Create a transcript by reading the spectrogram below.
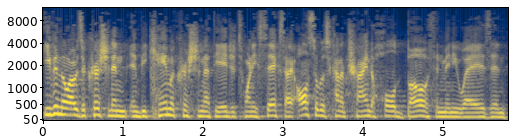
even though I was a Christian and, and became a Christian at the age of 26, I also was kind of trying to hold both in many ways. And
